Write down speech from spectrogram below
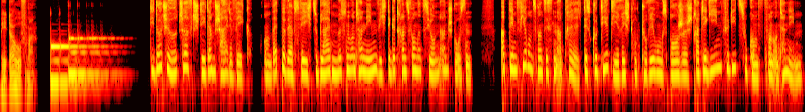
Peter Hofmann. Die deutsche Wirtschaft steht am Scheideweg. Um wettbewerbsfähig zu bleiben, müssen Unternehmen wichtige Transformationen anstoßen. Ab dem 24. April diskutiert die Restrukturierungsbranche Strategien für die Zukunft von Unternehmen.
